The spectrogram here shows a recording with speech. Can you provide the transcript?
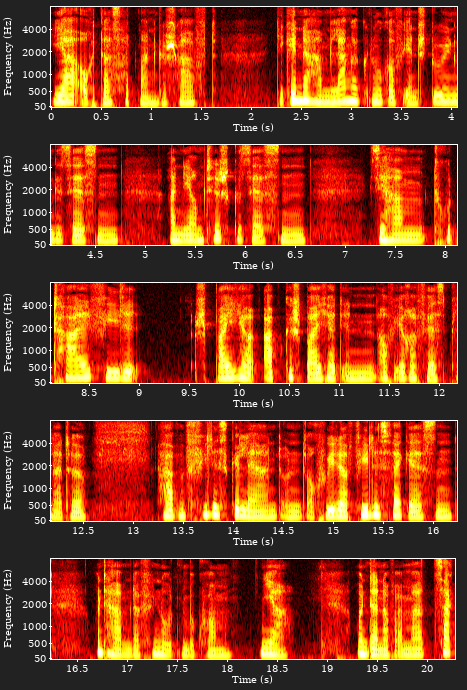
Ja, auch das hat man geschafft. Die Kinder haben lange genug auf ihren Stühlen gesessen, an ihrem Tisch gesessen. Sie haben total viel Speicher abgespeichert in, auf ihrer Festplatte, haben vieles gelernt und auch wieder vieles vergessen und haben dafür Noten bekommen. Ja. Und dann auf einmal, zack,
